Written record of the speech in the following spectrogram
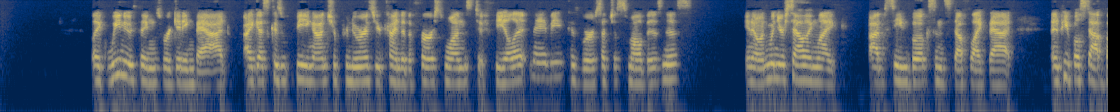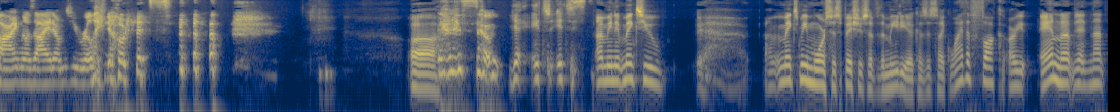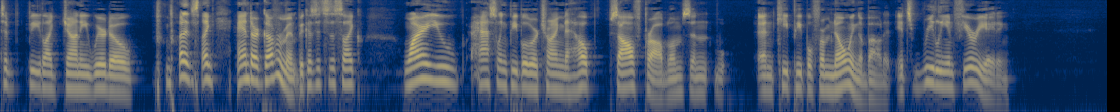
like we knew things were getting bad. I guess because being entrepreneurs, you're kind of the first ones to feel it, maybe, because we're such a small business, you know, and when you're selling like I've seen books and stuff like that, and people stop buying those items, you really notice. uh, so yeah, it's it's. I mean, it makes you. It makes me more suspicious of the media because it's like, why the fuck are you? And not, to be like Johnny Weirdo, but it's like, and our government because it's just like, why are you hassling people who are trying to help solve problems and and keep people from knowing about it? It's really infuriating.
